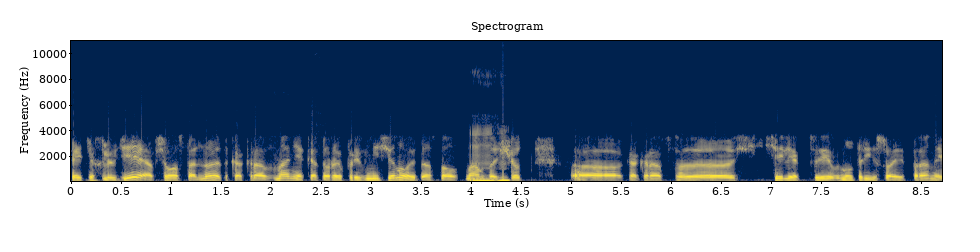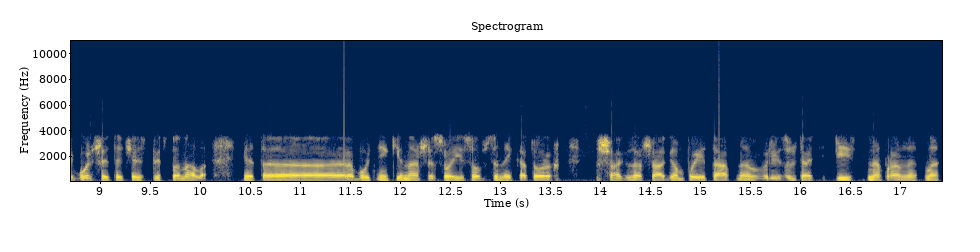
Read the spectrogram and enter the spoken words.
этих людей, а все остальное это как раз знание, которое привнесено и досталось нам за счет э, как раз э, селекции внутри своей страны. Большая эта часть персонала – это работники наши, свои собственные, которых шаг за шагом, поэтапно, в результате действий, направленных на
